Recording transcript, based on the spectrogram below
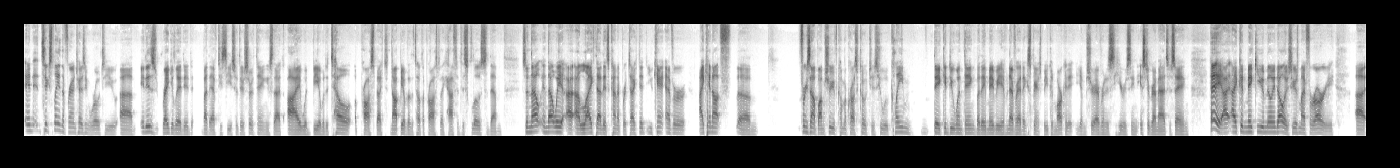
and to explain the franchising world to you, uh, it is regulated by the FTC. So there's certain things that I would be able to tell a prospect, not be able to tell the prospect, have to disclose to them. So now in that way, I, I like that it's kind of protected. You can't ever, I cannot, um, for example, I'm sure you've come across coaches who would claim they could do one thing, but they maybe have never had experience, but you can market it. I'm sure everyone is here has seen Instagram ads of saying, Hey, I, I could make you a million dollars. Here's my Ferrari. Uh,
